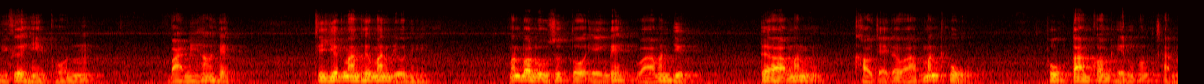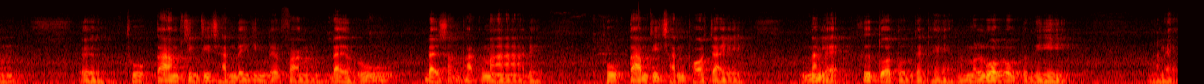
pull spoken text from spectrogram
นี่คือเหตุผล บานนี้เฮาเฮ็ดที่ยึดมั่นถือมั่นอยู่นี่ มันบ่รู้สึกตัวเองเด้ว่ามันยึดแต่ว่ามันเข้าใจแต่ว่ามันถูก ถูกตามความเห็นของฉัน เออ ถูกตามสิ่งที่ฉันได้ยินได้ฟังได้รู้ได้สัมผัสมาเด้ถูกตามที่ฉันพอใจ นั่นแหละ คือตัวตนแท้ๆมันมาร่วมลงตัวนี้นั่นแหละ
